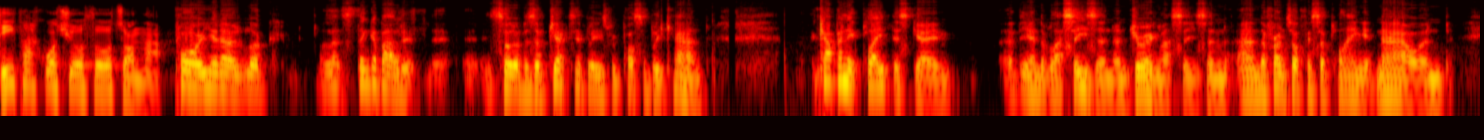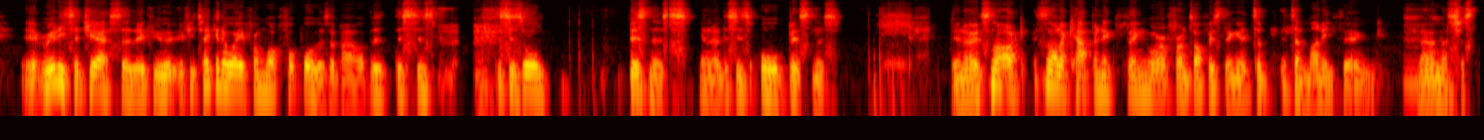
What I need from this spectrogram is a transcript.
Dipak, what's your thoughts on that? Poor, you know, look, let's think about it uh, sort of as objectively as we possibly can. Kaepernick played this game at the end of last season and during last season, and the front office are playing it now. And it really suggests that if you if you take it away from what football is about, th- this is this is all business. You know, this is all business. You know, it's not a, it's not a Kaepernick thing or a front office thing. It's a it's a money thing. You know, and that's just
